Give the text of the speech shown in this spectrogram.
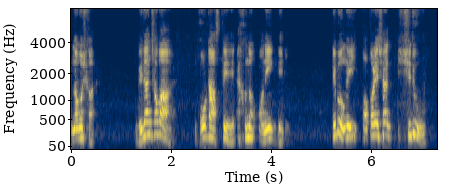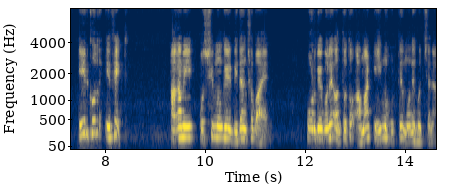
নমস্কার। বিধানসভার ভোট আসতে এখনও অনেক দেরি এবং এই অপারেশন সিঁদুর এর কোনো এফেক্ট আগামী পশ্চিমবঙ্গের বিধানসভায় পড়বে বলে অন্তত আমার এই মুহূর্তে মনে হচ্ছে না।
